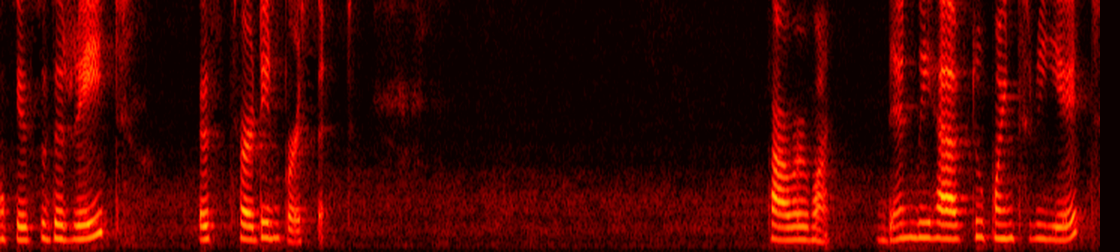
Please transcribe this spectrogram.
okay so the rate is 13%. Power 1. Then we have 2.38.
